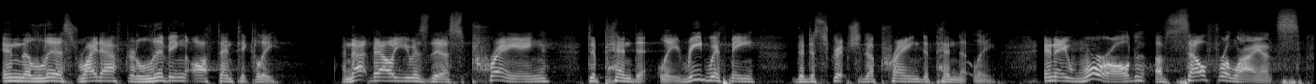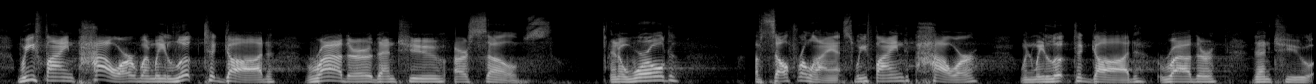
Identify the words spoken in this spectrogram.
in the list right after living authentically. And that value is this praying dependently. Read with me the description of praying dependently. In a world of self reliance, we find power when we look to God rather than to ourselves. In a world of self reliance, we find power when we look to God rather than to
